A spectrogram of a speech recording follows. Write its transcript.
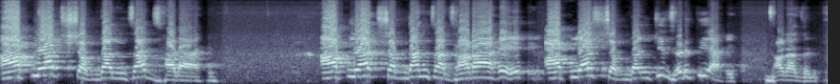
आपल्याच शब्दांचा झाडा आहे. आपल्याच शब्दांचा झाडा आहे. आपल्याच शब्दांची झडती आहे. झाडा झडती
